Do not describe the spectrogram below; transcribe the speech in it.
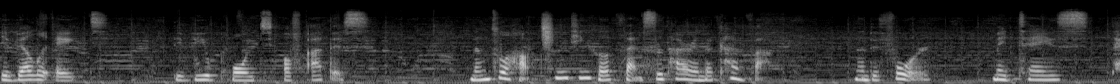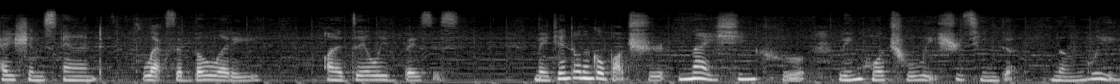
evaluate the viewpoint of others. 能做好倾听和反思他人的看法。Number four, maintains patience and flexibility on a daily basis. 每天都能够保持耐心和灵活处理事情的能力。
